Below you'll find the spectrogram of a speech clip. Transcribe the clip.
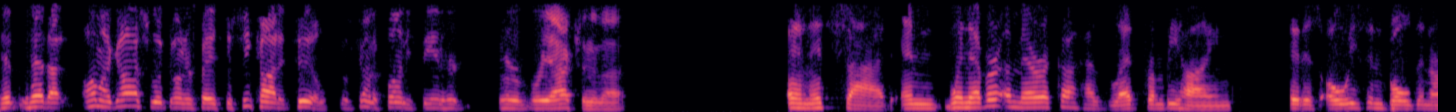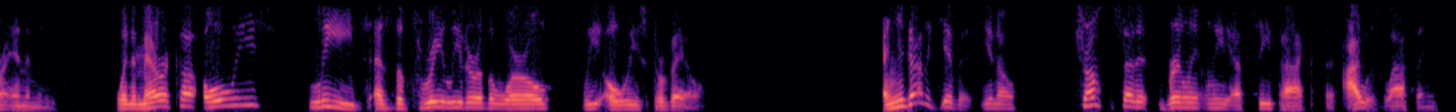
had, had that oh my gosh look on her face because she caught it too. It was kind of funny seeing her her reaction to that. And it's sad. And whenever America has led from behind, it has always emboldened our enemies. When America always leads as the free leader of the world, we always prevail. And you got to give it, you know. Trump said it brilliantly at CPAC. I was laughing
